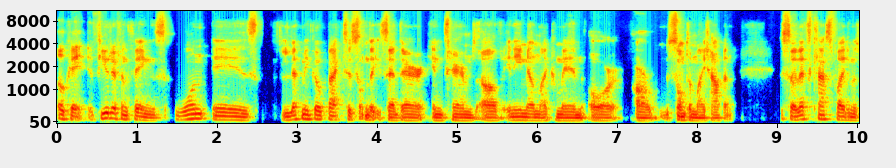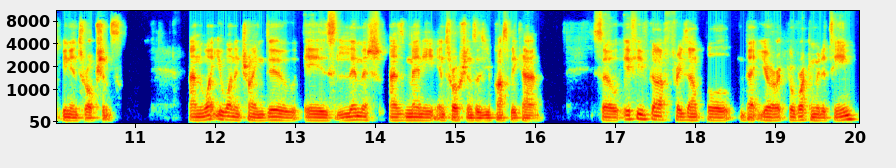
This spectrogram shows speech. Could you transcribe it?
Okay. A few different things. One is let me go back to something that you said there in terms of an email might come in or or something might happen. So let's classify them as being interruptions. And what you want to try and do is limit as many interruptions as you possibly can. So if you've got, for example, that you're you're working with a team,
